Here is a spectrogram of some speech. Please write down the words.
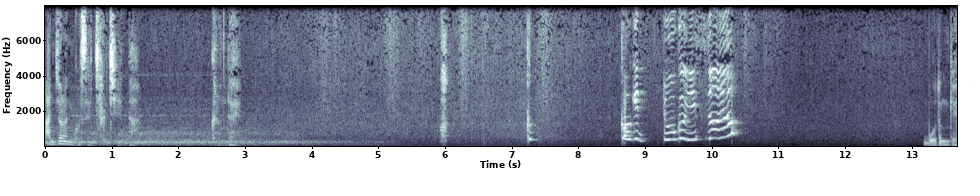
안전한 곳에 착지했다. 그런데 거, 거기 누구 있어요? 모든 게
